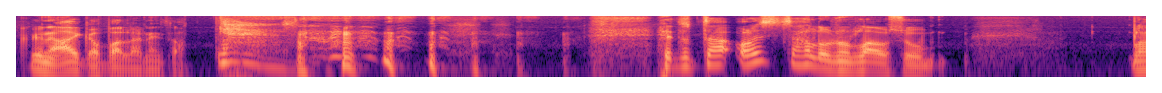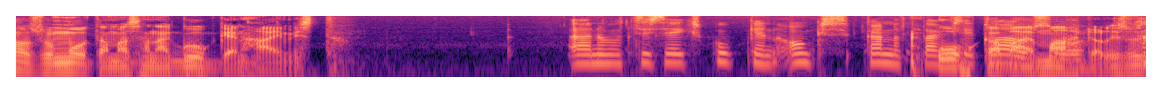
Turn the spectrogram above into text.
kyllä aika paljon niitä ottaa. Hei, tota, olisitko halunnut lausua, lausua muutama sana Guggenheimista? Äh, no, mutta siis eikö Guggen, onks, kannattaako Uhka vai mahdollisuus?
